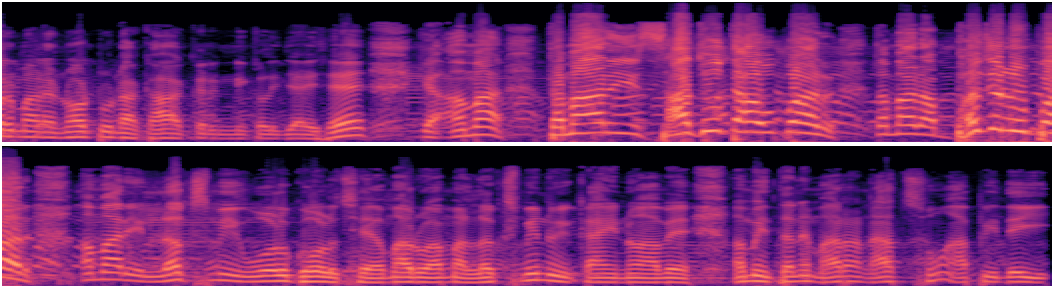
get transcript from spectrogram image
પ્રમાણે નોટુના ઘા કરીને નીકળી જાય છે કે અમાર તમારી સાધુતા ઉપર, તમારા ભજન ઉપર, અમારી લક્ષ્મી ઓળઘોળ છે. અમારું આમાં લક્ષ્મીનું કાંઈ ન આવે. અમે તને મારા નાથ શું આપી દઈ?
